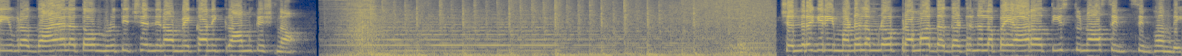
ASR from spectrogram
తీవ్ర గాయాలతో మృతి చెందిన మెకానిక్ రామకృష్ణ. చంద్రగిరి మండలంలో ప్రమాద ఘటనలపై ఆరా తీస్తున్న సిట్ సిబ్బంది.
